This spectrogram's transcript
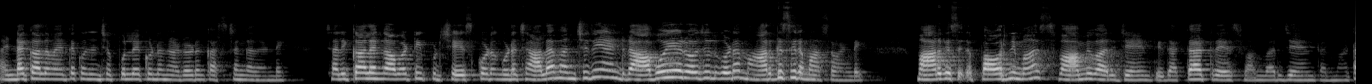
ఎండాకాలం అయితే కొంచెం చెప్పులు లేకుండా నడవడం కష్టం కదండి. చలికాలం కాబట్టి ఇప్పుడు చేసుకోవడం కూడా చాలా మంచిది. అండ్ రాబోయే రోజులు కూడా మార్గశిర మాసం అండి. మార్గశిర పౌర్ణిమ స్వామివారి జయంతి దత్తాత్రేయ స్వామివారి జయంతి అనమాట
